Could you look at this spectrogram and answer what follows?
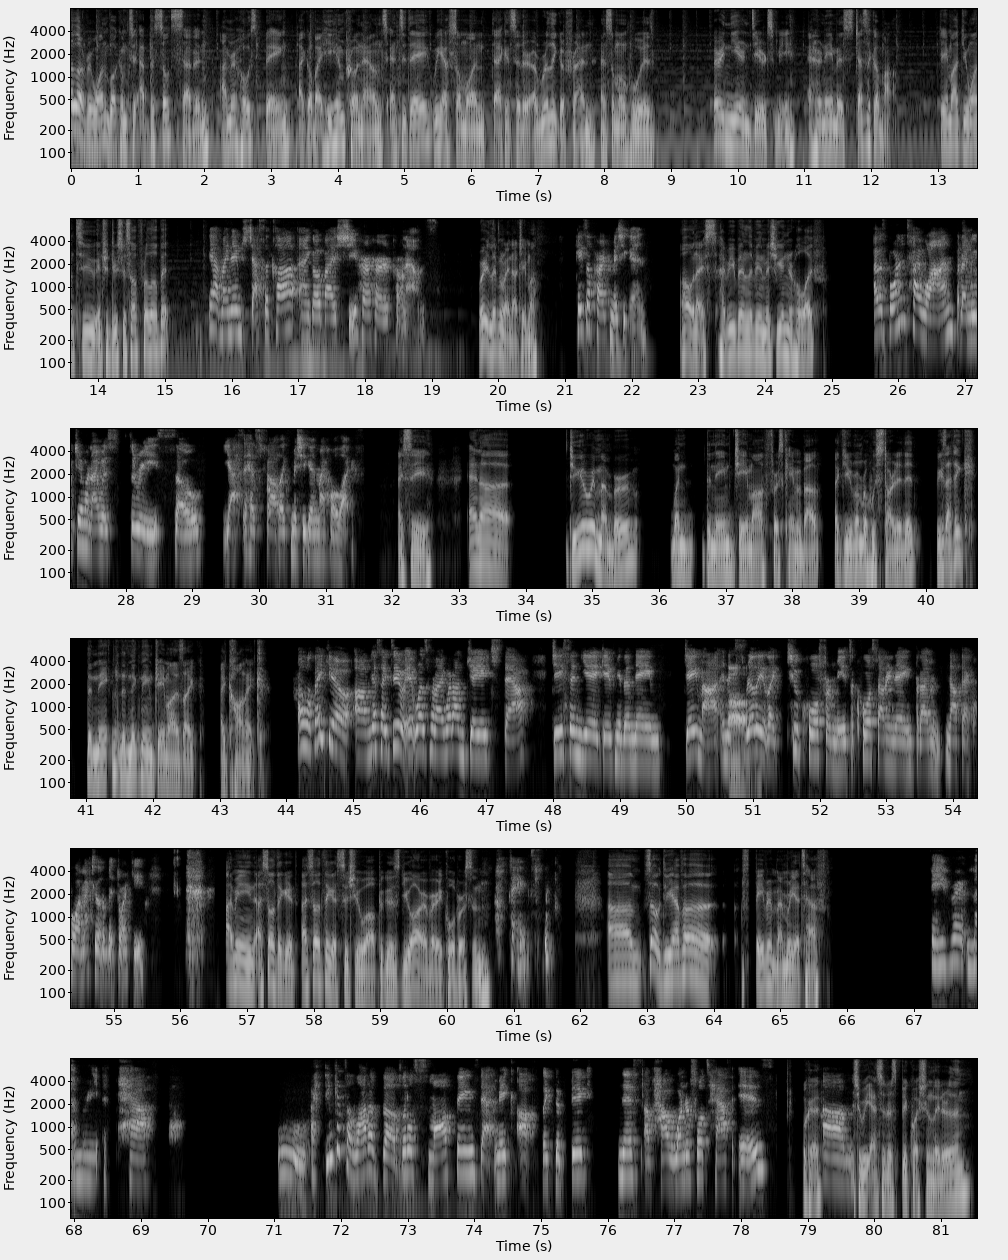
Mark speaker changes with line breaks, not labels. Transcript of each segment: Hello, everyone. Welcome to episode 7. I'm your host, Bing. I go by he, him pronouns, and today we have someone that I consider a really good friend and someone who is very near and dear to me, and her name is Jessica Ma. Okay, Ma, do you want to introduce yourself for a little bit?
Yeah, my name's Jessica, and I go by she, her, her pronouns.
Where are you living right now, Jema?
Hazel Park, Michigan.
Oh, nice. Have you been living in Michigan your whole life?
I was born in Taiwan, but I moved here when I was three, so yes, it has felt like Michigan my whole life.
I see. And uh do you remember when the name Jama first came about? Like do you remember who started it? Because I think the name the nickname Jama is like iconic.
Oh, thank you. Um, yes, I do. It was when I went on JH staff. Jason Ye gave me the name Jama, and it's
Oh.
really like too cool for me. It's a cool sounding name, but I'm not that cool. I'm actually a little bit dorky.
I mean, I still think it I still think it suits you well because you are a very cool person.
Thanks.
Um so do you have a favorite memory at TAF?
Favorite memory at TAF. Ooh, I think it's a lot of the little small things that make up like the bigness of how wonderful TAF is.
Okay.
Um,
Should we answer this big question later then?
